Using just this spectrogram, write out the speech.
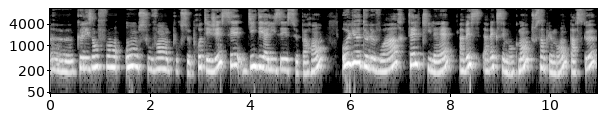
euh, que les enfants ont souvent pour se protéger, c'est d'idéaliser ce parent au lieu de le voir tel qu'il est, avec, ses manquements, tout simplement parce que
